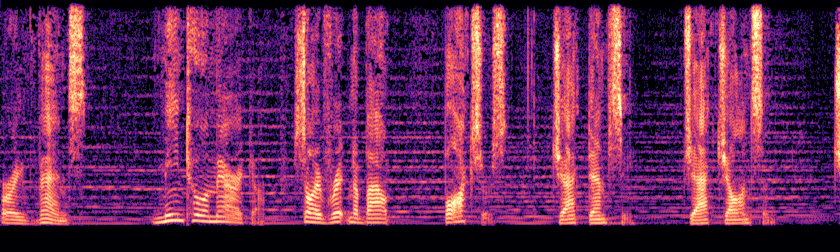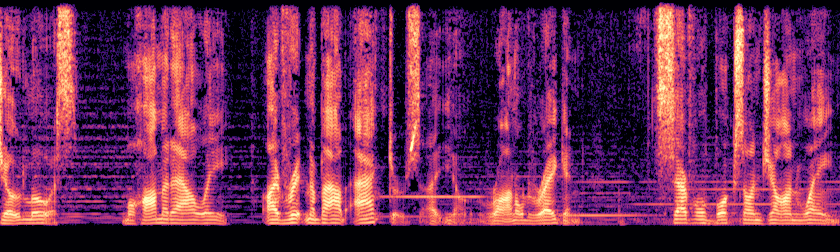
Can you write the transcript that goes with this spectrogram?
or events mean to America. So I've written about boxers, Jack Dempsey, Jack Johnson, Joe Louis, Muhammad Ali. I've written about actors, uh, you know, Ronald Reagan, several books on John Wayne.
